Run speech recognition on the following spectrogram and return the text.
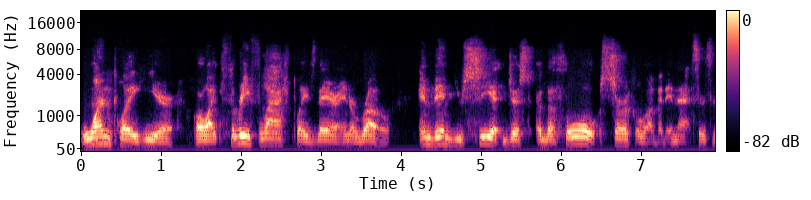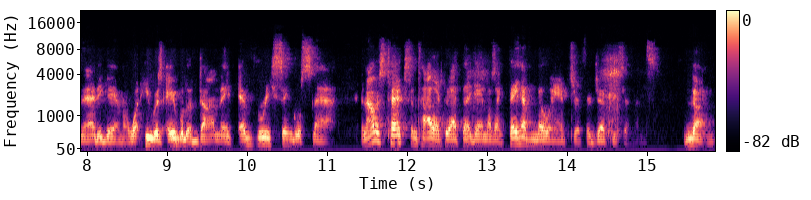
one play here or like three flash plays there in a row. And then you see it just the full circle of it in that Cincinnati game and what he was able to dominate every single snap. And I was texting Tyler throughout that game. I was like, they have no answer for Jeffrey Simmons. None.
